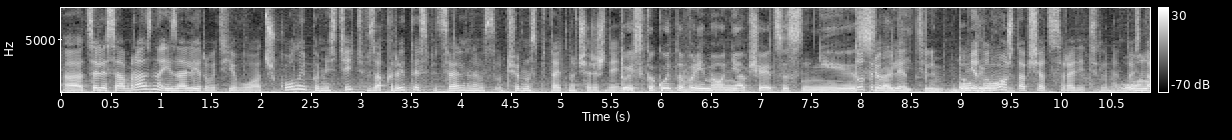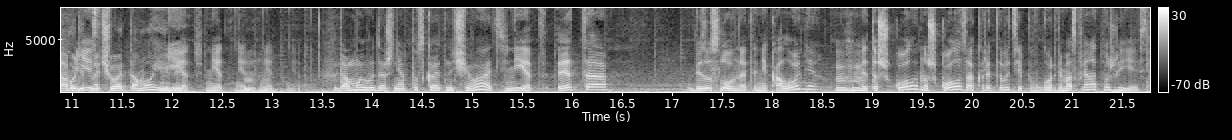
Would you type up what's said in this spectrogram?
целесообразно изолировать его от школы и поместить в закрытое специальное учебно-воспитательное учреждение. То есть какое-то время он не общается с, не До с родителями? Лет. До нет, он может общаться с родителями. То он есть, ходит есть... ночевать домой? Нет, или? нет, нет, угу. нет, нет. Домой его даже не отпускают ночевать? Нет, это Безусловно, это не колония, угу. это школа, но школа закрытого типа. В городе Москве она тоже есть.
